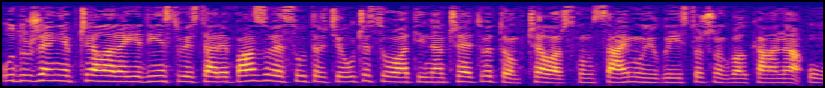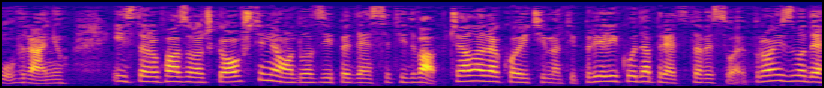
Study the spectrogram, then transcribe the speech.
Udruženje pčelara Jedinstvo i Stare Pazove sutra će učestvovati na četvrtom pčelarskom sajmu Jugoistočnog Balkana u Vranju. Iz Staropazovačke opštine odlazi 52 pčelara koji će imati priliku da predstave svoje proizvode,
